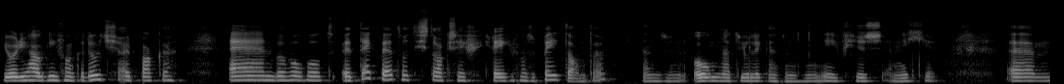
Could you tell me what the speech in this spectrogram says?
Jordi houdt niet van cadeautjes uitpakken. En bijvoorbeeld het dekbed wat hij straks heeft gekregen van zijn peetante. En zijn oom natuurlijk en zijn neefjes en nichtje. Ehm,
